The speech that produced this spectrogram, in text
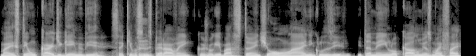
Mas tem um card game, Bia. Isso aqui você não esperava, hein? Que eu joguei bastante, online, inclusive, e também local no mesmo Wi-Fi.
